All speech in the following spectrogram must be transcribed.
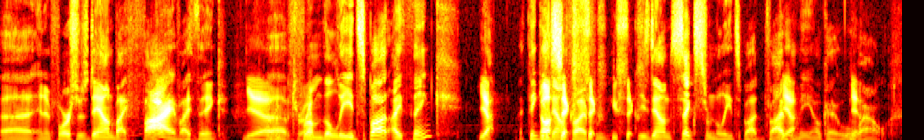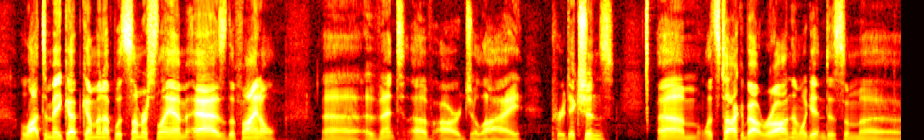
Uh, and Enforcer's down by five, I think. Yeah, I think Uh, right. from the lead spot, I think. Yeah. I think Oh, he's down six, five. six. From, He's six. He's down six from the lead spot. Five Yeah. to me. Okay. Ooh, Yeah. Wow. A lot to make up coming up with SummerSlam as the final uh, event of our July predictions. Um, let's talk about Raw, and then we'll get into some. Uh,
